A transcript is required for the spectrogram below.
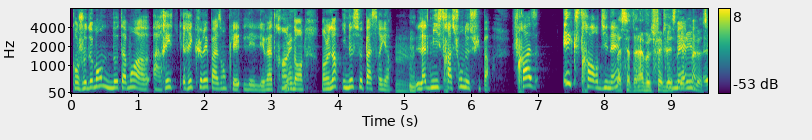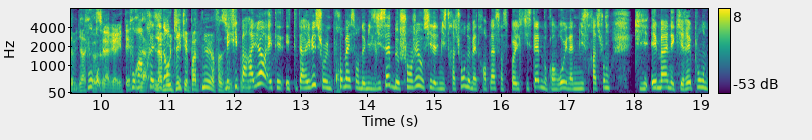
quand je demande notamment à, récurer, par exemple, les, les, les vatrins dans, dans, le Nord, il ne se passe rien. Mmh. L'administration ne suit pas. Phrase extraordinaire. Bah, c'est un aveu de faiblesse terrible. Ça veut dire que c'est la vérité. Pour un président la boutique n'est pas tenue. mais qui par ailleurs était, était, arrivé sur une promesse en 2017 de changer aussi l'administration, de mettre en place un spoil system. Donc en gros une administration qui émane et qui répond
